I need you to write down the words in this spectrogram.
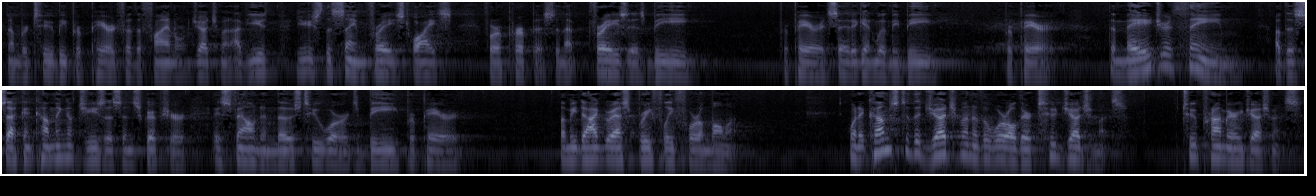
Number two, be prepared for the final judgment. I've used, used the same phrase twice for a purpose, and that phrase is be prepared. Say it again with me be prepared. The major theme of the second coming of Jesus in Scripture is found in those two words be prepared. Let me digress briefly for a moment. When it comes to the judgment of the world, there are two judgments, two primary judgments.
